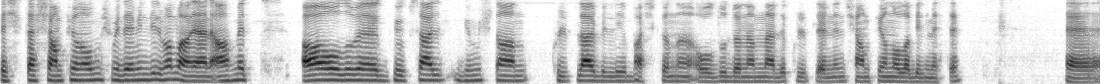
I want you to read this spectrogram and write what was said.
Beşiktaş şampiyon olmuş muydu emin değilim ama yani Ahmet Ağoğlu ve Göksel Gümüşdağ'ın Kulüpler Birliği Başkanı olduğu dönemlerde kulüplerinin şampiyon olabilmesi e,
